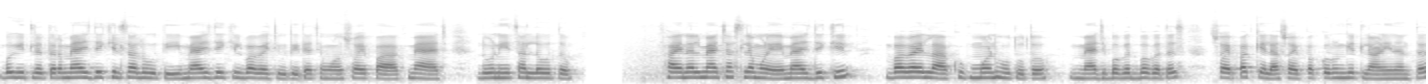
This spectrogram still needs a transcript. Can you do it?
बघितलं तर मॅच देखील चालू होती. मॅच देखील बघायची होती. त्याच्यामुळं स्वयंपाक मॅच दोन्ही चाललं होतं. फायनल मॅच असल्यामुळे मॅच देखील बघायला खूप मन होत होतं. मॅच बघत बघतच स्वयंपाक केला. स्वयंपाक करून घेतला आणि नंतर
